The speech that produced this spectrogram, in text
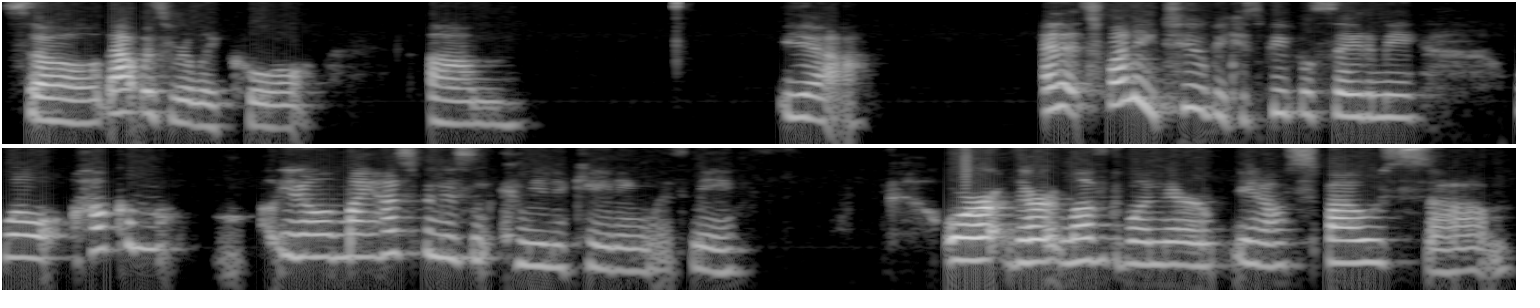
So that was really cool. Um, yeah. And it's funny too, because people say to me, well, how come you know, my husband isn't communicating with me or their loved one, their, you know, spouse. Um,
